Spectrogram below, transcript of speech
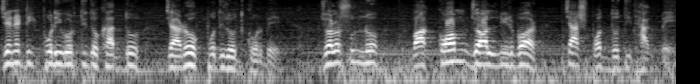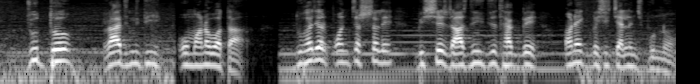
জেনেটিক পরিবর্তিত খাদ্য যা রোগ প্রতিরোধ করবে। জলশূন্য বা কম জল নির্ভর চাষ পদ্ধতি থাকবে। যুদ্ধ, রাজনীতি ও মানবতা। দু হাজার পঞ্চাশ সালে বিশ্বের রাজনীতিতে থাকবে অনেক বেশি চ্যালেঞ্জপূর্ণ।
